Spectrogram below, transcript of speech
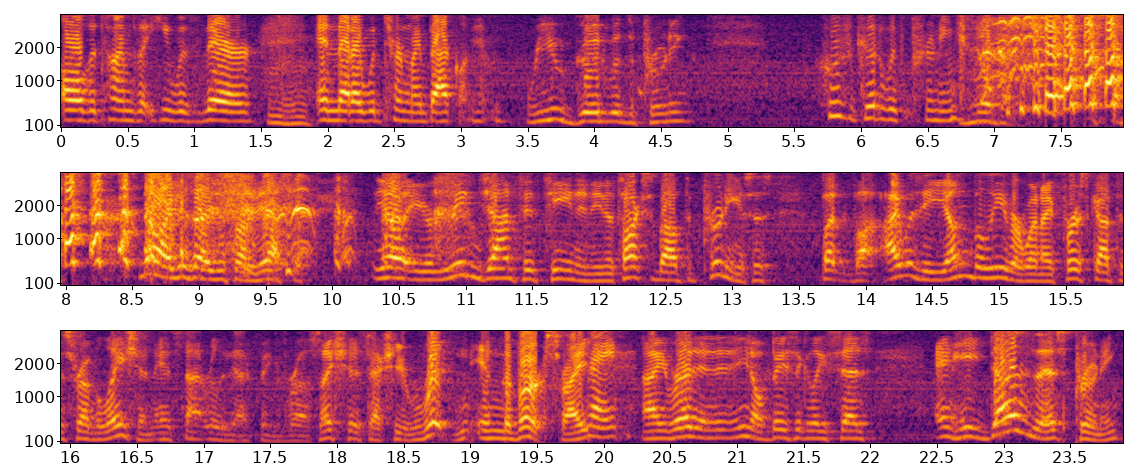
all the times that he was there, Mm-hmm. and that I would turn my back on him. Were you good with the pruning? Who's good with pruning? No, I just I just thought I'd ask. You know, you're reading John 15, and you know talks about the pruning. It says, but, but I was a young believer when I first got this revelation. and It's not really that big of a revelation. It's actually written in the verse, right? Right. I read it, and you know, basically says, and he does this pruning.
